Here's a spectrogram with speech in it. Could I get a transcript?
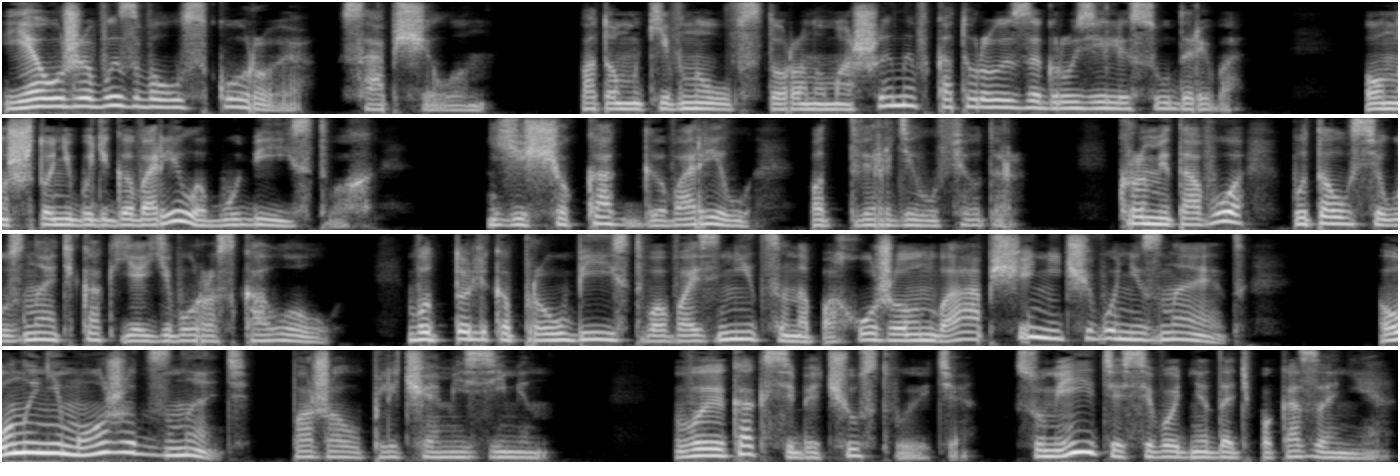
«Я уже вызвал скорую», — сообщил он. Потом кивнул в сторону машины, в которую загрузили Сударева. «Он что-нибудь говорил об убийствах?» Еще как говорил», — подтвердил Федор. Кроме того, пытался узнать, как я его расколол. Вот только про убийство Возницына, похоже, он вообще ничего не знает — «Он и не может знать», — пожал плечами Зимин. «Вы как себя чувствуете? Сумеете сегодня дать показания?»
